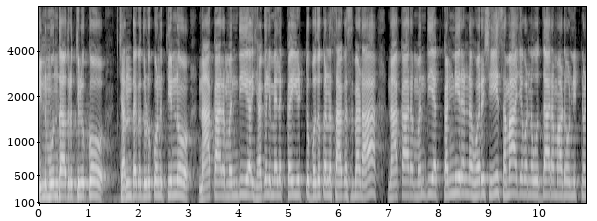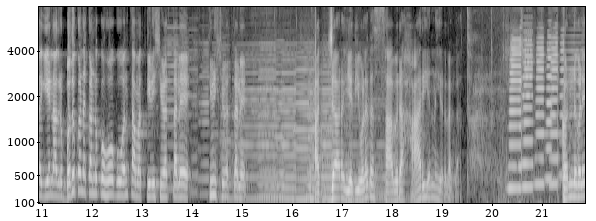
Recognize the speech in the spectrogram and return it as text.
ಇನ್ನು ಮುಂದಾದರೂ ತಿಳ್ಕೋ ಚಂದಗ ದುಡ್ಕೊಂಡು ತಿನ್ನು. ನಾಕಾರ ಮಂದಿಯ ಹೆಗಲ ಮೇಲೆ ಕೈ ಇಟ್ಟು ಬದುಕನ್ನು ಸಾಗಿಸಬೇಡ. ನಾಕಾರ ಮಂದಿಯ ಕಣ್ಣೀರನ್ನು ಹೊರಿಸಿ ಸಮಾಜವನ್ನು ಉದ್ಧಾರ ಮಾಡೋ ನಿಟ್ಟಿನೊಳಗೆ ಏನಾದರೂ ಬದುಕನ್ನು ಕಂಡುಕೊ ಹೋಗು ಅಂತ ಮತ್ತೆ ತಿಳಿಸಿ ಹೇಳ್ತಾನೆ ತಿಳಿಸಿ ಹೇಳ್ತಾನೆ ಅಜ್ಜಾರ ಎದಿಯೊಳಗ ಸಾವಿರ ಹಾರಿಯನ್ನು ಹಿರಿದಂಗಾತು ಕಣ್ಣುಗಳೇ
